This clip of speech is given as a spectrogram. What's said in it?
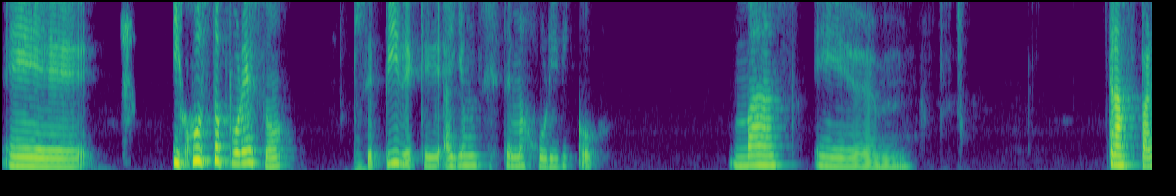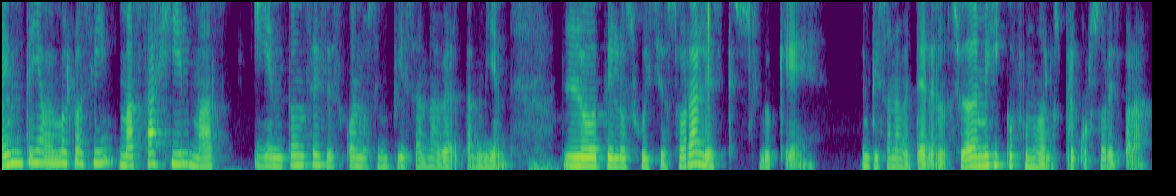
Eh, y justo por eso se pide que haya un sistema jurídico más em, transparente, llamémoslo así, más ágil, más... Y entonces es cuando se empiezan a ver también lo de los juicios orales, que es lo que empiezan a meter en la Ciudad de México, fue uno de los precursores para,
